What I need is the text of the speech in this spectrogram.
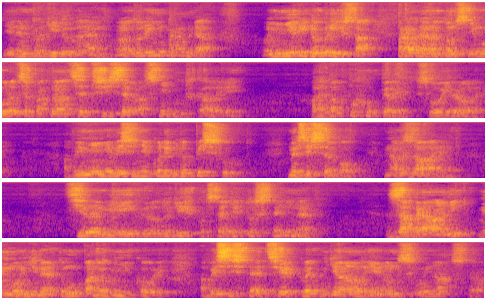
jeden proti druhému. Ono to není pravda. Oni měli dobrý vztah. Pravda, na tom sněmu v roce 1503 se vlastně utkali, ale pak pochopili svoji roli. A vyměnili si několik dopisů mezi sebou, navzájem. Cílem jejich bylo totiž v podstatě to stejné zabránit mimo jiné tomu panovníkovi, aby si z té církve udělal jenom svůj nástroj,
